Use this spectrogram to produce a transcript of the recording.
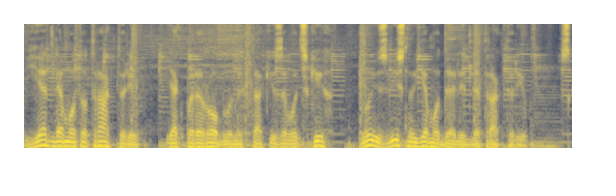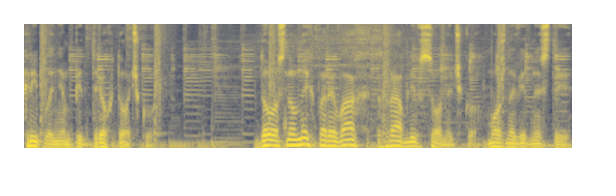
є для мототракторів, як перероблених, так і заводських. Ну і, звісно, є моделі для тракторів з кріпленням під трьохточку. До основних переваг граблів сонечко можна віднести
